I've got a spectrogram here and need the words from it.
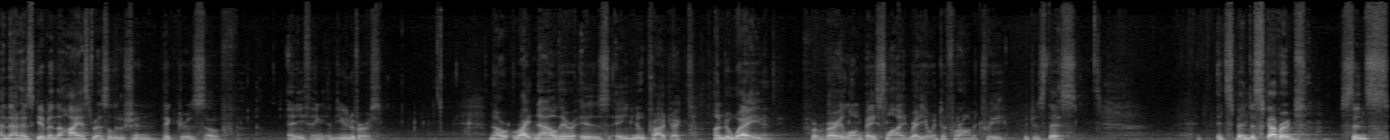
and that has given the highest resolution pictures of anything in the universe. Now, right now, there is a new project underway for a very long baseline radio interferometry, which is this. It's been discovered since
